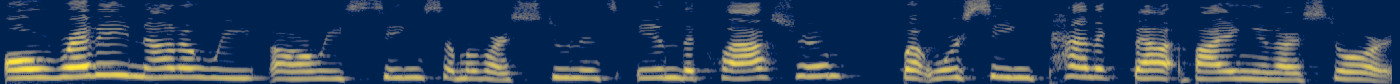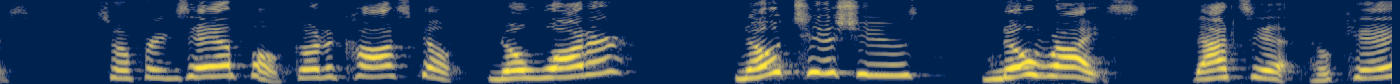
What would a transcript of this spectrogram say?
Already, not are we, are we seeing some of our students in the classroom, but we're seeing panic buying in our stores. So for example, go to Costco, no water, no tissues, no rice. That's it, okay?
